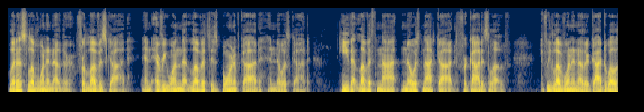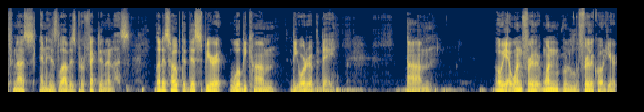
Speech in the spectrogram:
Let us love one another, for love is God, and every one that loveth is born of God and knoweth God. He that loveth not knoweth not God, for God is love. If we love one another, God dwelleth in us, and his love is perfected in us. Let us hope that this spirit will become the order of the day. Um Oh yeah, one further one further quote here.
